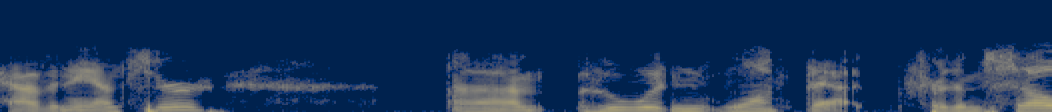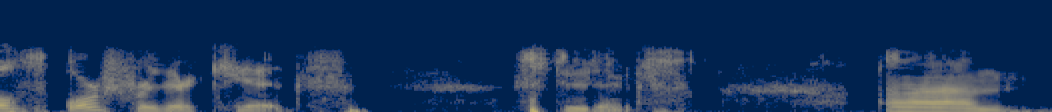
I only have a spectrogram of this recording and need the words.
have an answer. Um, who wouldn't want that for themselves or for their kids, students? Um,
